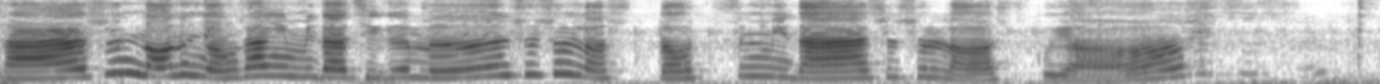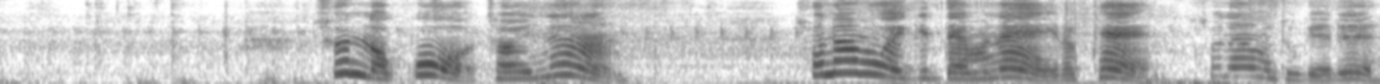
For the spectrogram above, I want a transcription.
자, 숯 넣는 영상입니다. 지금은 수술 넣, 넣습니다. 수술 넣었고요. 숯 넣고 저희는 소나무가 있기 때문에 이렇게 소나무 두 개를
